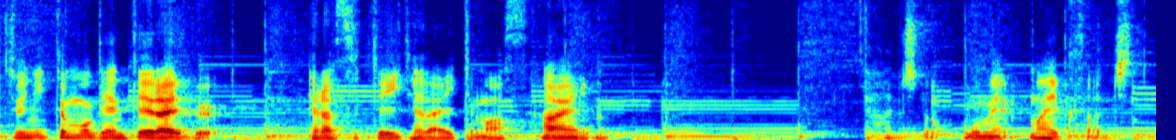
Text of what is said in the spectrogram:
ー、ジュニトモ限定ライブやらせていただいてます。はい。あ、ちょっとごめん、マイクさ、ちょっと。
